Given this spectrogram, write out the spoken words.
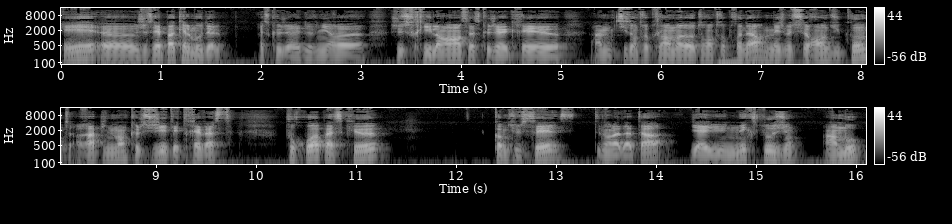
et euh, je ne savais pas quel modèle. Est-ce que j'allais devenir euh, juste freelance? Est-ce que j'allais créer euh, un petit entreprise en mode auto-entrepreneur? Mais je me suis rendu compte rapidement que le sujet était très vaste. Pourquoi? Parce que, comme tu le sais, c'était dans la data, il y a eu une explosion, un mot,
